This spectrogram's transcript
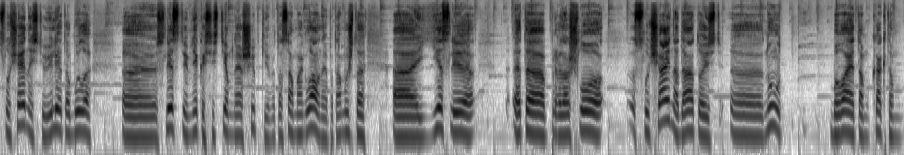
случайностью или это было э, следствием некой системной ошибки. Это самое главное, потому что э, если это произошло случайно, да, то есть, э, ну, бывает там, как там,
